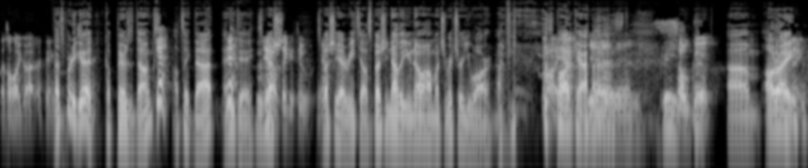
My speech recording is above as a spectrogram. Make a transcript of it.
That's all I got. I think That's pretty good. A couple pairs of dunks. Yeah. I'll take that any Yeah. day. Yeah, Yeah, I'll take it too. Yeah. especially at retail. Especially now that you know how much richer you are after this Oh, podcast. Yeah, man. Crazy. So good. Um. All right.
